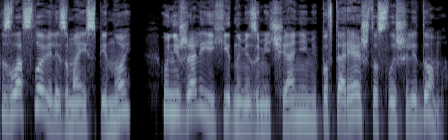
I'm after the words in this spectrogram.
злословили за моей спиной, унижали ехидными замечаниями, повторяя, что слышали дома.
